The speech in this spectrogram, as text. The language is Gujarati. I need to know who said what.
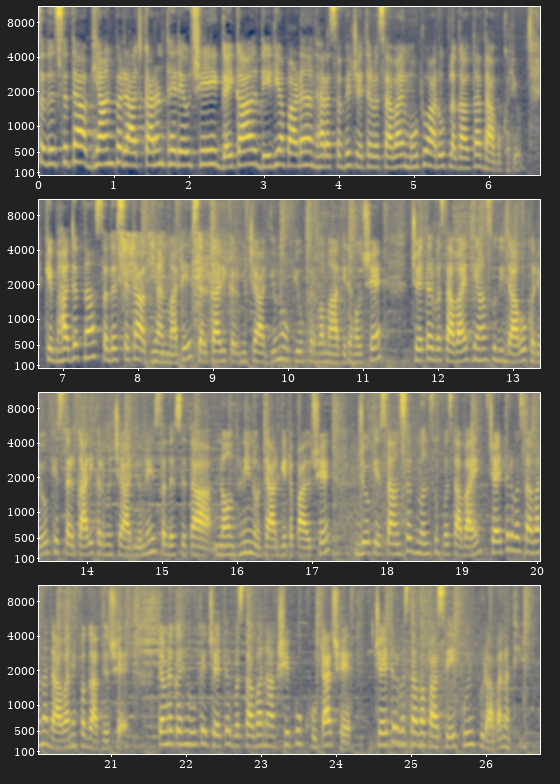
Speaker 1: સદસ્યતા અભિયાન પર રાજકારણ થઈ રહ્યું છે. ગઈકાલ ડેડિયાપાડાના ધારાસભ્ય ચેતર વસાવાએ મોટો આરોપ લગાવતા દાવો કર્યો કે ભાજપના સદસ્યતા અભિયાન માટે સરકારી કર્મચારીઓનો ઉપયોગ કરવામાં આવી રહ્યો છે. ચેતર વસાવાએ ત્યાં સુધી દાવો કર્યો કે સરકારી કર્મચારીઓને સદસ્યતા નોંધણીનો ટાર્ગેટ અપાયો છે, જો કે સાંસદ મનસુખ વસાવાએ ચેતર વસાવાના દાવાને ફગાવ્યો છે. તેમણે કહ્યું કે ચેતર વસાવાના આક્ષેપો ખોટા છે. ચેતર વસાવા પાસે કોઈ પુરાવા નથી.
